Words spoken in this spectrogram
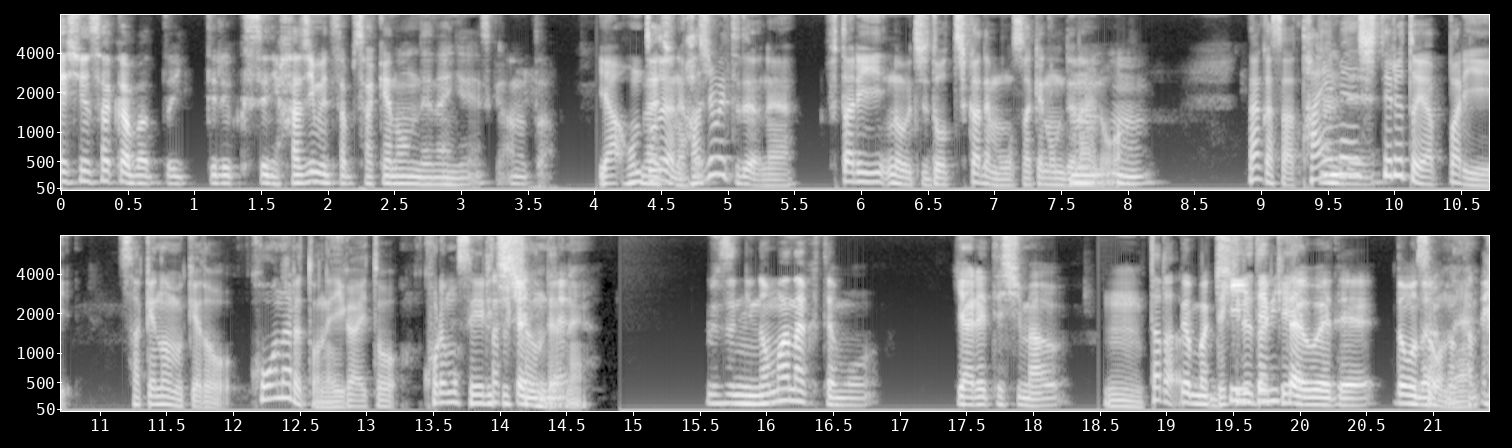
青春酒場と言ってるくせに初めて多分酒飲んでないんじゃないですか、あなた。いや、本当だよね。初めてだよね。二人のうちどっちかでもお酒飲んでないのは。うんうんなんかさ、対面してるとやっぱり酒飲むけど、こうなるとね、意外と、これも成立しちゃうんだよね。別に飲まなくても、やれてしまう。うん。ただ、でもまあ聞いてみた、上で、どうなるのかね。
